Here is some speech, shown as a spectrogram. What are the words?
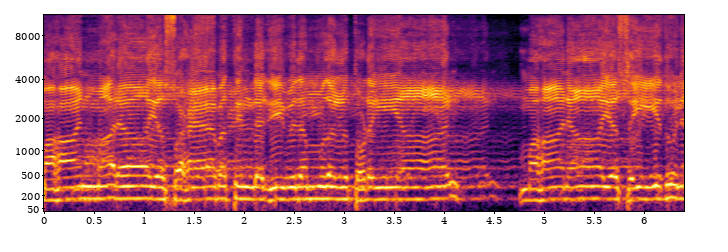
മഹാന്മാരായ സ്വഹാബത്തിന്റെ ജീവിതം മുതൽ തുടങ്ങിയാൽ മഹാനായ സയ്യിദുന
